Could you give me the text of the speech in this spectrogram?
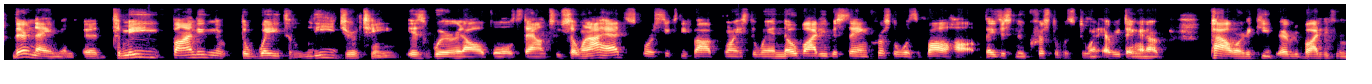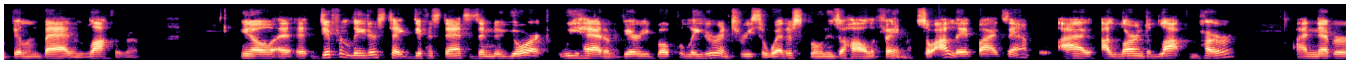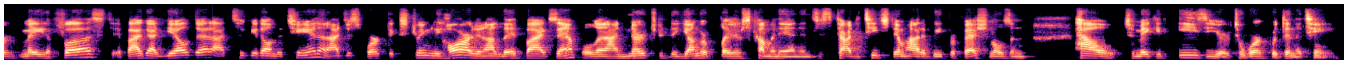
their name. And uh, to me, finding the, the way to lead your team is where it all boils down to. So when I had to score 65 points to win, nobody was saying Crystal was a ball hog. They just knew Crystal was doing everything in her power to keep everybody from feeling bad in the locker room you know, uh, different leaders take different stances. In New York, we had a very vocal leader, and Teresa Weatherspoon, is a Hall of Famer. So I led by example. I, I learned a lot from her. I never made a fuss. If I got yelled at, I took it on the chin and I just worked extremely hard and I led by example and I nurtured the younger players coming in and just tried to teach them how to be professionals and how to make it easier to work within a team.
